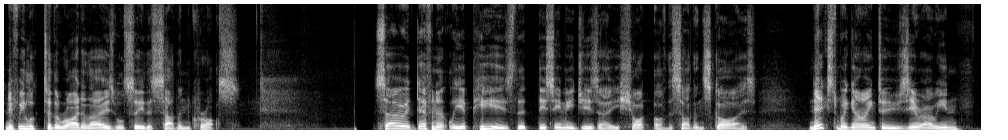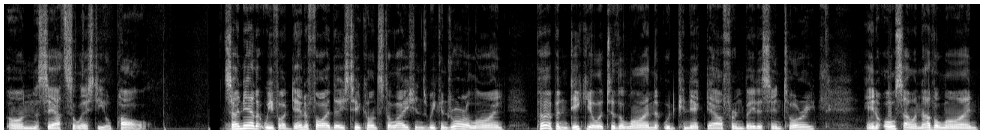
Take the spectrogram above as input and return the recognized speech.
And if we look to the right of those, we'll see the Southern Cross. So it definitely appears that this image is a shot of the southern skies. Next we're going to zero in on the South Celestial Pole. So now that we've identified these two constellations, we can draw a line perpendicular to the line that would connect Alpha and Beta Centauri, and also another line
